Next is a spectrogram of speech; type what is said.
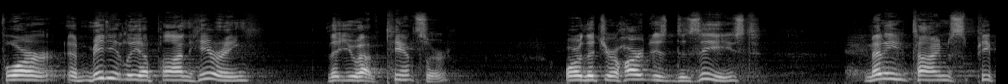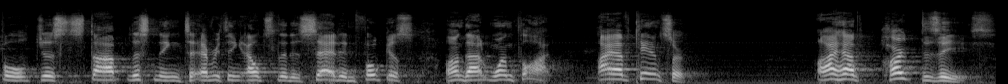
For immediately upon hearing that you have cancer or that your heart is diseased, many times people just stop listening to everything else that is said and focus on that one thought I have cancer. I have heart disease.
